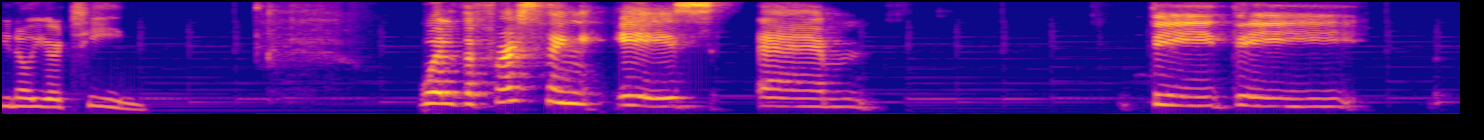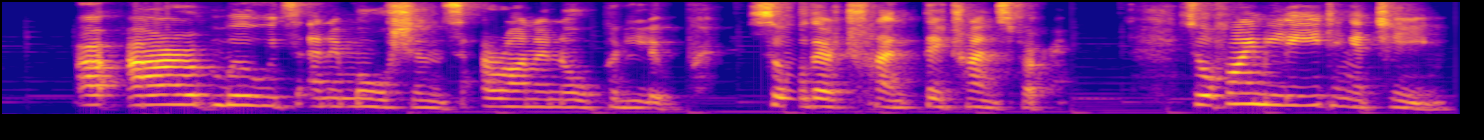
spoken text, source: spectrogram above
you know, your team? Well, the first thing is um, the the our, our, moods and emotions are on an open loop, so they're tran- they transfer. So if I'm leading a team,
